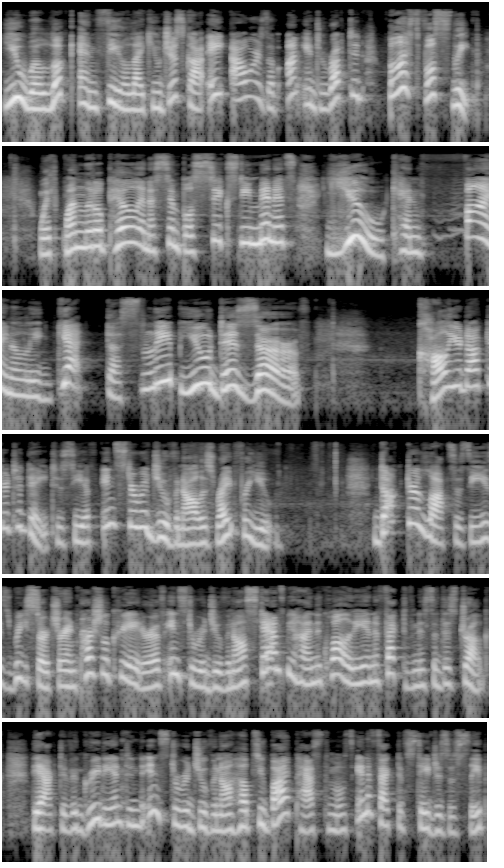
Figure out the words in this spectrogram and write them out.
you will look and feel like you just got eight hours of uninterrupted, blissful sleep. With one little pill in a simple 60 minutes, you can finally get the sleep you deserve. Call your doctor today to see if Insta is right for you. Dr. Lotzaziz, researcher and partial creator of Insta stands behind the quality and effectiveness of this drug. The active ingredient in Insta helps you bypass the most ineffective stages of sleep,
